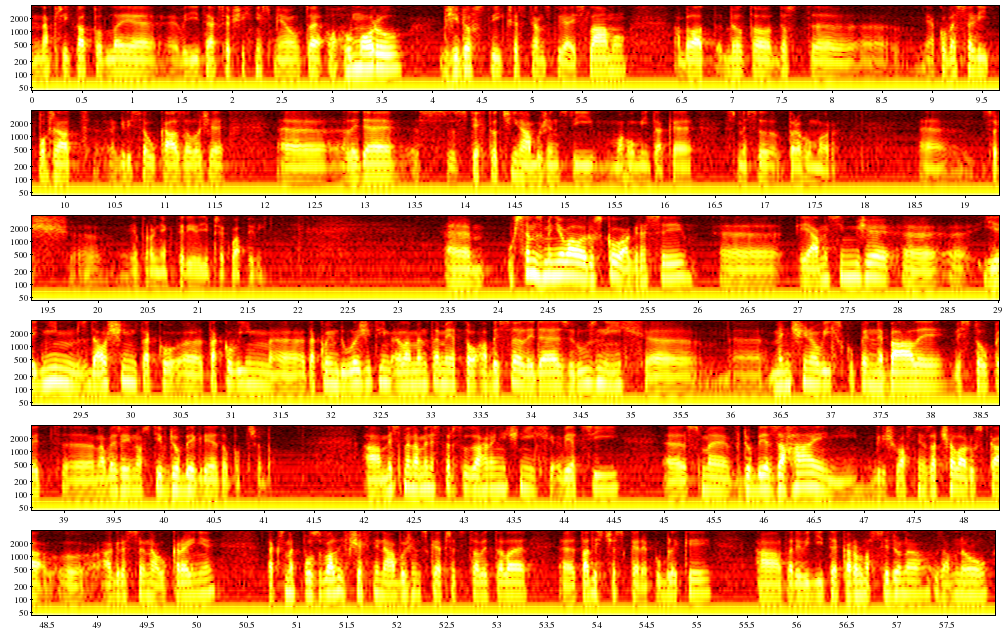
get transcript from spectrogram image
Například tohle je, vidíte, jak se všichni smějou, to je o humoru v židovství, křesťanství a islámu a byla, byl to dost eh, jako veselý pořad, kdy se ukázalo, že eh, lidé z, z těchto tří náboženství mohou mít také smysl pro humor, eh, což je pro některé lidi překvapivý. Už jsem zmiňoval ruskou agresi. Já myslím, že jedním z dalším takovým, takovým důležitým elementem je to, aby se lidé z různých menšinových skupin nebáli vystoupit na veřejnosti v době, kdy je to potřeba. A my jsme na ministerstvu zahraničních věcí jsme v době zahájení, když vlastně začala ruská eh, agrese na Ukrajině, tak jsme pozvali všechny náboženské představitele tady z České republiky a tady vidíte Karola Sidona za mnou,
